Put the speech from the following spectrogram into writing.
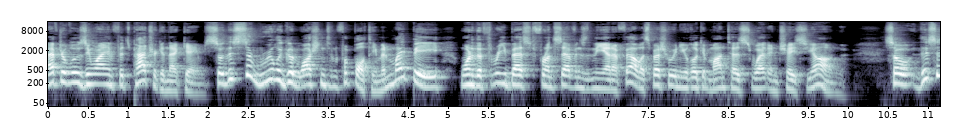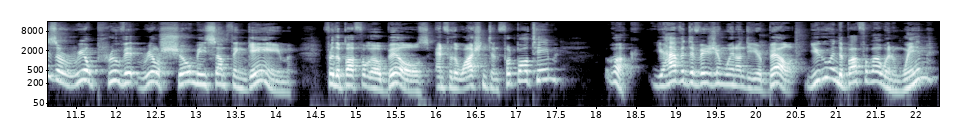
after losing Ryan Fitzpatrick in that game. So this is a really good Washington football team. It might be one of the three best front sevens in the NFL, especially when you look at Montez Sweat and Chase Young. So this is a real prove it, real show me something game for the Buffalo Bills and for the Washington football team, look, you have a division win under your belt. You go into Buffalo and win?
